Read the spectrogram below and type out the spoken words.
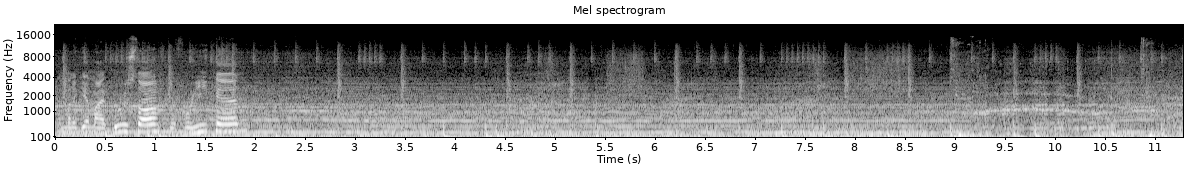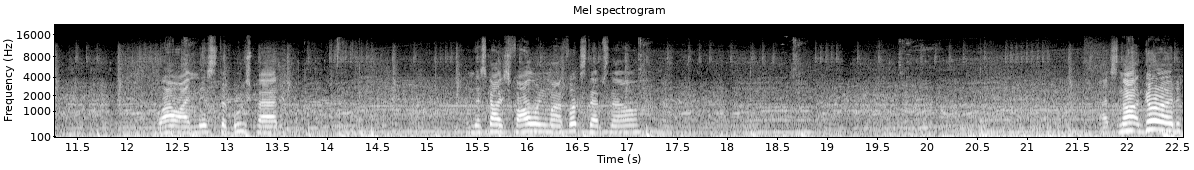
I'm going to get my boost off before he can. Wow, I missed the boost pad. And this guy's following my footsteps now. That's not good.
